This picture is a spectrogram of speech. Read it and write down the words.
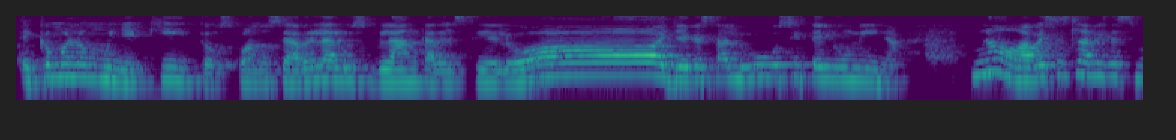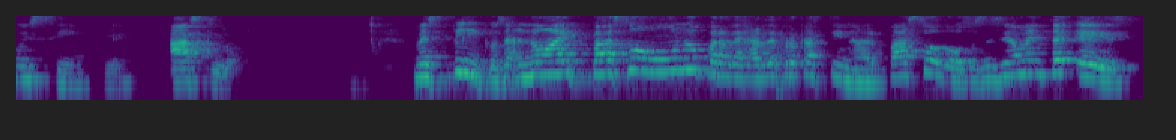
Es como los muñequitos, cuando se abre la luz blanca del cielo, ¡oh! Llega esa luz y te ilumina. No, a veces la vida es muy simple. Hazlo. Me explico, o sea, no hay paso uno para dejar de procrastinar. Paso dos, sencillamente es,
